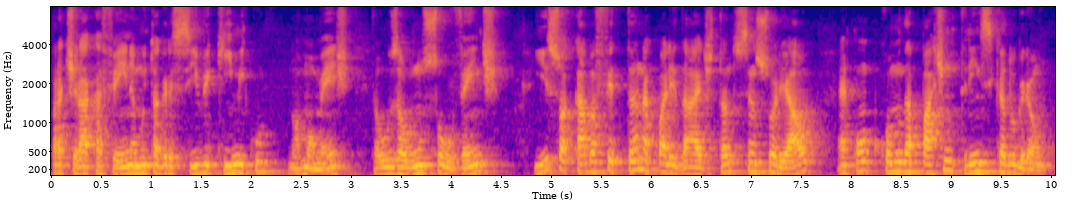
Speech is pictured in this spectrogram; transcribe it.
para tirar a cafeína é muito agressivo e químico, normalmente. Então, usa algum solvente e isso acaba afetando a qualidade tanto sensorial é, como da parte intrínseca do grão.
